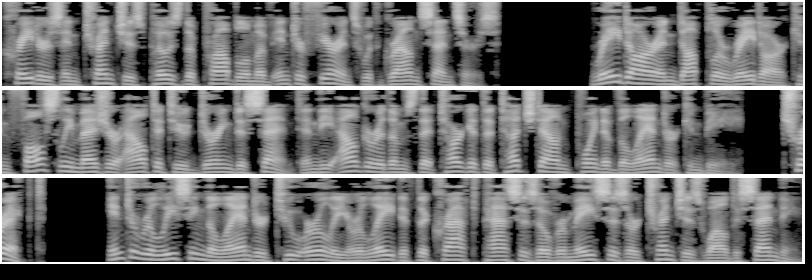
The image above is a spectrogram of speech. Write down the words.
craters, and trenches pose the problem of interference with ground sensors. Radar and Doppler radar can falsely measure altitude during descent, and the algorithms that target the touchdown point of the lander can be tricked into releasing the lander too early or late if the craft passes over mesas or trenches while descending.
